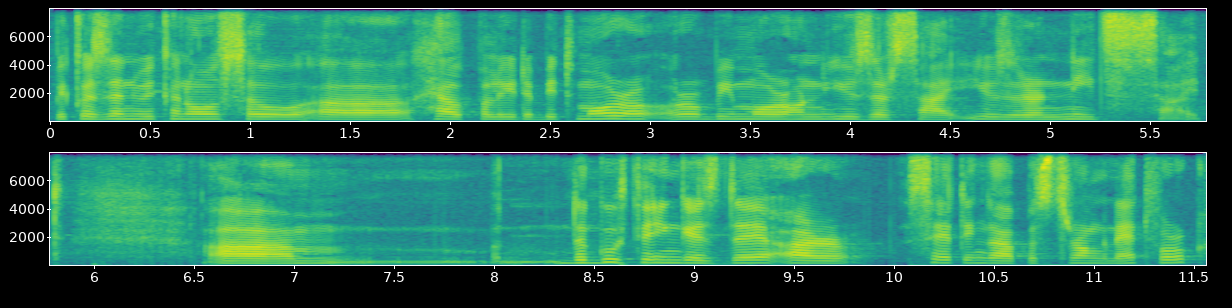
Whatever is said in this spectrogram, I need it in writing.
because then we can also uh, help a little bit more or, or, be more on user side, user needs side. Um, the good thing is they are setting up a strong network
